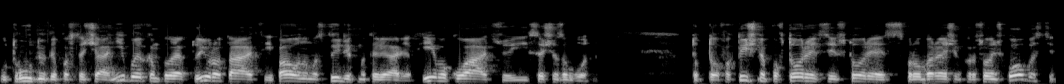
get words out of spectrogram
утруднити постачання і боєкомплекту, і ротації, і паливно-мастильних матеріалів, і евакуацію, і все що завгодно. Тобто, фактично повторюється історія з правобережжям Херсонської області.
